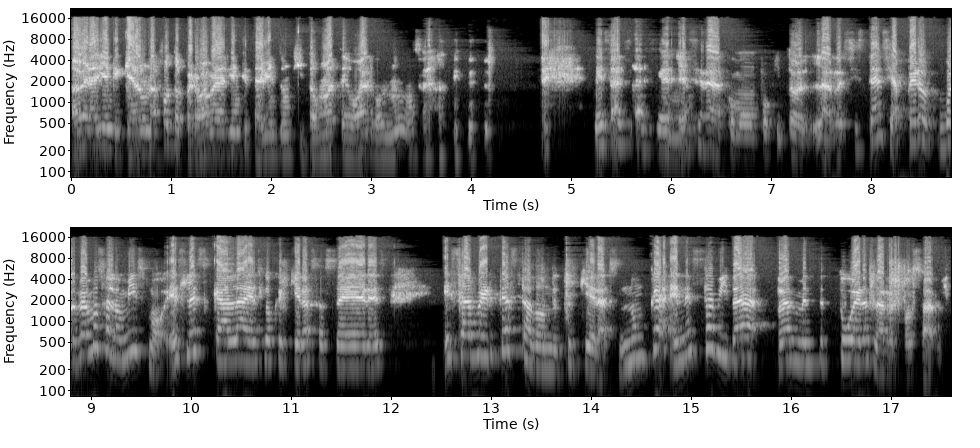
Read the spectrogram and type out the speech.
va a haber alguien que quiera una foto, pero va a haber alguien que te aviente un jitomate o algo, ¿no? O sea... Esa, esa, era como un poquito la resistencia, pero volvemos a lo mismo, es la escala, es lo que quieras hacer, es, es abrirte hasta donde tú quieras. Nunca en esta vida realmente tú eres la responsable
